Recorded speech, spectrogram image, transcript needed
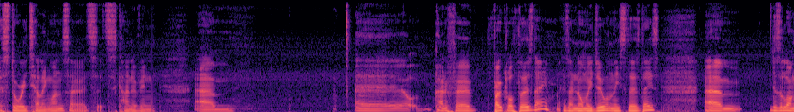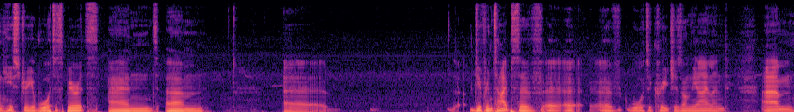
a storytelling one, so it's it's kind of in um, uh, kind of for folklore Thursday, as I normally do on these Thursdays. Um, there's a long history of water spirits and um, uh, different types of uh, uh, of water creatures on the island. Um,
